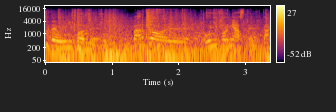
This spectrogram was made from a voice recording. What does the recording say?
Macie te uniformy! Bardzo y, uniformiaste, tak.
